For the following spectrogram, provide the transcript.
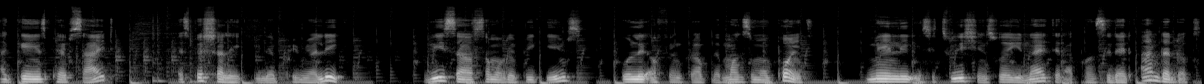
against Pep's side, especially in the Premier League. These are some of the big games Ole often grab the maximum point, mainly in situations where United are considered underdogs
